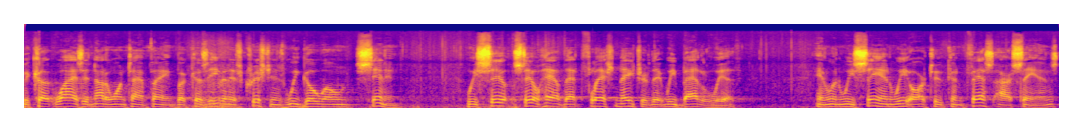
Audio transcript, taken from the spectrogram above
Because why is it not a one-time thing? Because even as Christians, we go on sinning. We still still have that flesh nature that we battle with. And when we sin, we are to confess our sins.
